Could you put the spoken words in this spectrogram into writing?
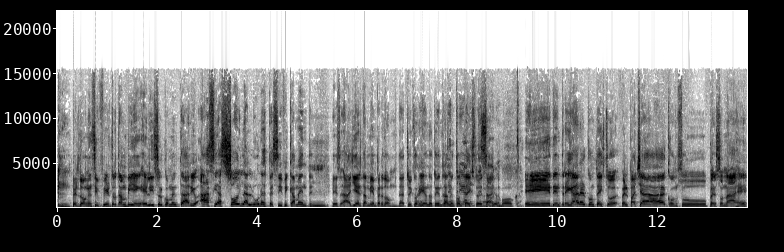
perdón, en Sin Filtro también, él hizo el comentario hacia Soy la Luna específicamente. Mm. Es, ayer también, perdón, estoy corriendo, estoy entrando en contexto, exacto. Eh, de entregar el contexto, el Pachá con su personaje,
